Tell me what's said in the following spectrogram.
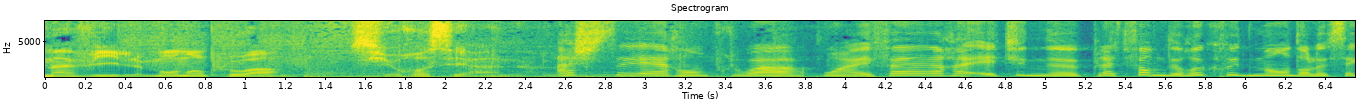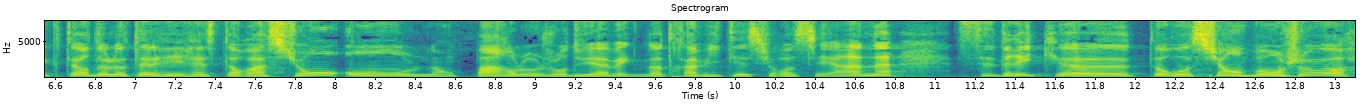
Ma ville, mon emploi sur Océane. HCRemploi.fr est une plateforme de recrutement dans le secteur de l'hôtellerie-restauration. On en parle aujourd'hui avec notre invité sur Océane, Cédric euh, Torossian. Bonjour.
